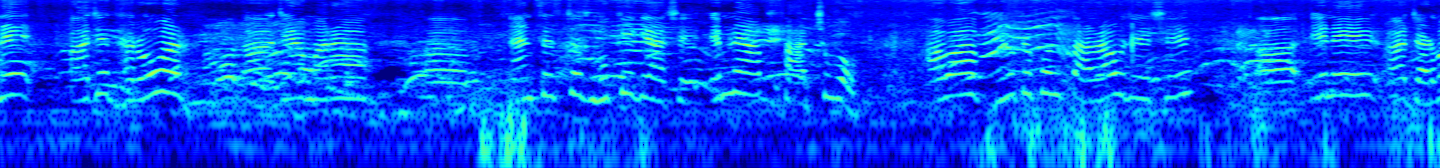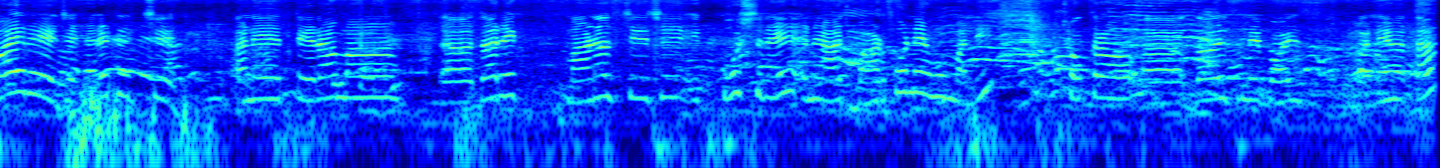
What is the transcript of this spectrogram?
અને આ જે ધરોહર જે અમારા એન્સેસ્ટર્સ મૂકી ગયા છે, એમને આપ સાચવો. આવા બ્યુટિફુલ તારાઓ જે છે એને આ જળવાઈ રહે, જે હેરિટેજ છે, અને તેરામાં દરેક માણસ જે છે એ ખુશ રહે અને આજ બાળકોને હું મળી. છોકરાઓ ગર્લ્સ ને બોયઝ બને હતા.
